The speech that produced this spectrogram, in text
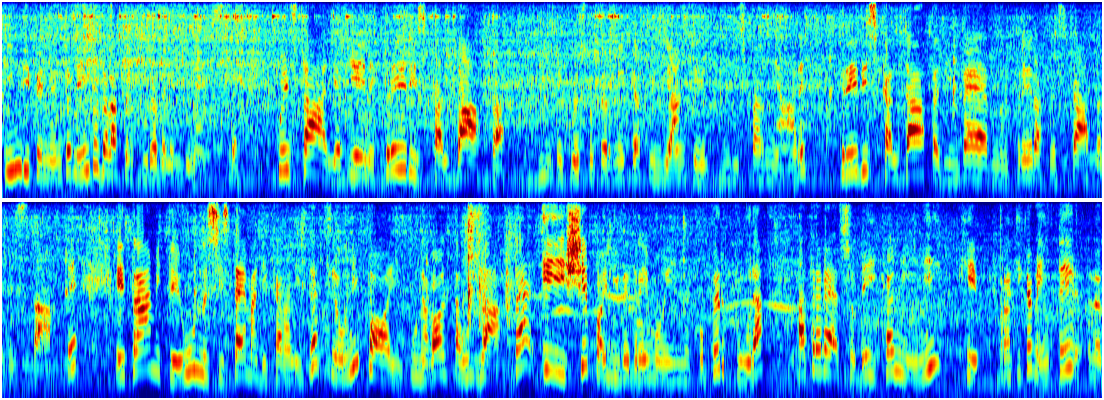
indipendentemente dall'apertura delle finestre. Quest'aria viene preriscaldata e questo permette quindi anche di risparmiare, preriscaldata d'inverno e preraffrescata d'estate. E tramite un sistema di canalizzazioni poi una volta usata esce, poi li vedremo in copertura, attraverso dei camini che praticamente eh,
